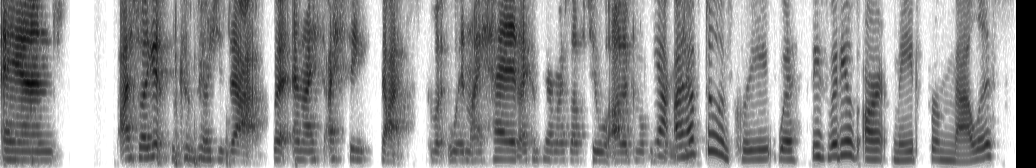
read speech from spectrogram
And I so I get compared to that, but and I I think that's what in my head I compare myself to other people. Yeah, I to. have to agree with these videos aren't made for malice,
